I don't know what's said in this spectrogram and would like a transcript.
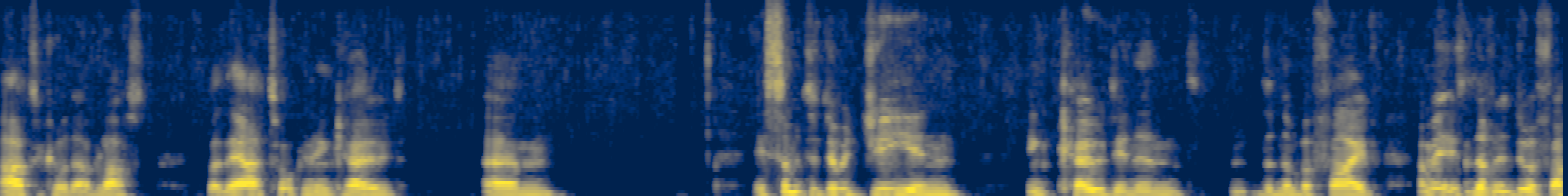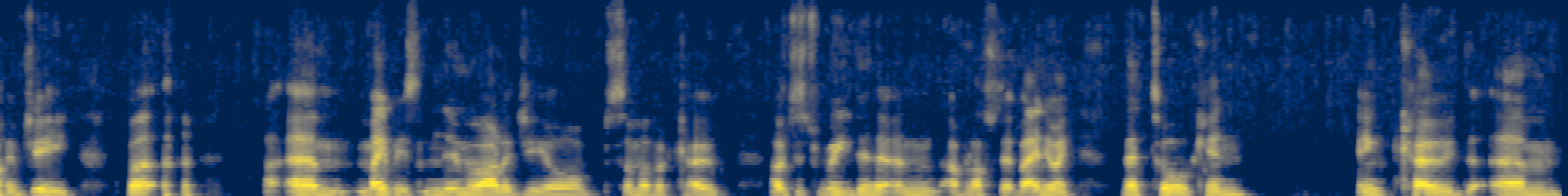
article that I've lost, but they are talking in code. Um, it's something to do with G in in coding and the number five. I mean, it's nothing to do with 5G, but um, maybe it's numerology or some other code. I was just reading it and I've lost it. But anyway, they're talking in code um,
